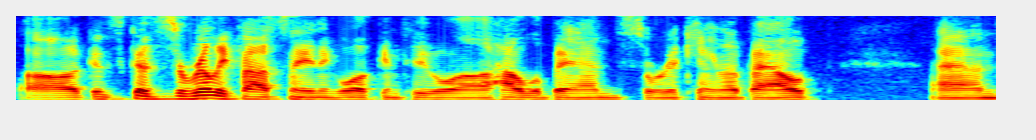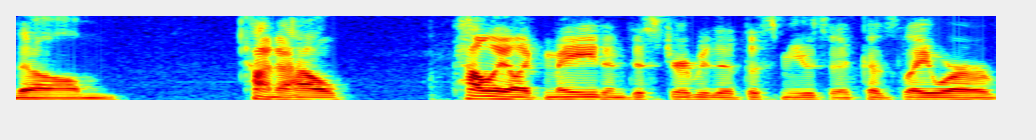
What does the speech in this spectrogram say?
because because it's a really fascinating look into uh, how the band sort of came about and um, kind of how how they like made and distributed this music because they were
